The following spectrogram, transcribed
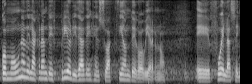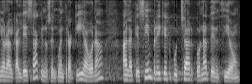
como una de las grandes prioridades en su acción de gobierno. Eh, fue la señora alcaldesa, que nos encuentra aquí ahora, a la que siempre hay que escuchar con atención,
